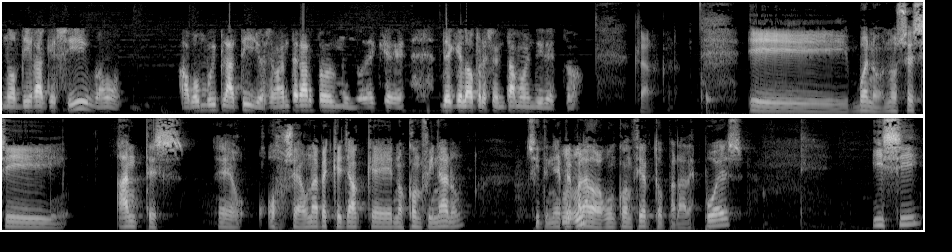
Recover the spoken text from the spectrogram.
nos diga que sí, vamos, a bombo y platillo, se va a enterar todo el mundo de que, de que lo presentamos en directo. Claro, claro. Y bueno, no sé si antes, eh, o sea, una vez que ya que nos confinaron, si teníais preparado algún concierto para después y si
